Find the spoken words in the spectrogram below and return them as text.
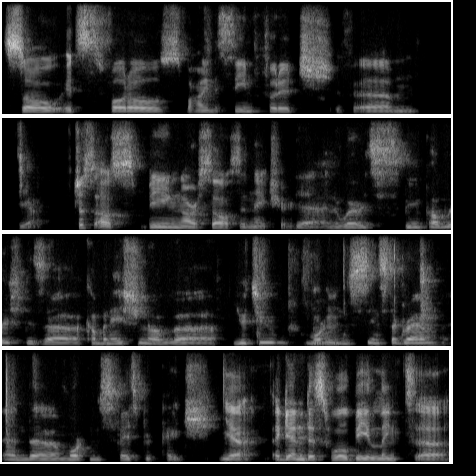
So it's photos, behind the scene footage, um, Yeah. Just us being ourselves in nature. Yeah, and where it's being published is a combination of uh, YouTube, Morten's Instagram, and uh, Morten's Facebook page. Yeah. Again, this will be linked uh,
